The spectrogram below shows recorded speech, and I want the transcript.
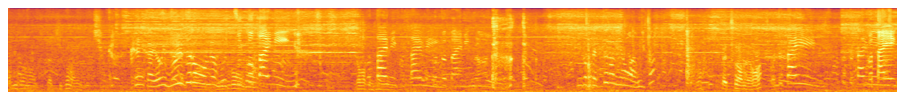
여기서는 진짜 지금 아니면 못 찍어. 그러니까 여기 물 들어오면 못 찍어. 또 타이밍. 굿 타이밍 굿 타이밍. 또 타이밍. 이거 베트남 영화 아니야? 베트남 영화? 굿굿 타이밍 굿타임 굿타임.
